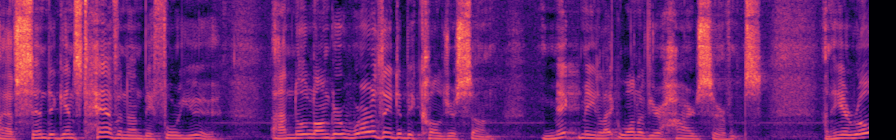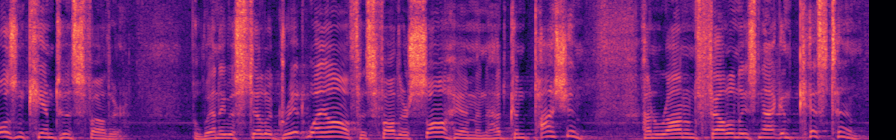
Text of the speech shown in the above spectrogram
I have sinned against heaven and before you. I am no longer worthy to be called your son. Make me like one of your hired servants. And he arose and came to his father. But when he was still a great way off, his father saw him and had compassion and ran and fell on his neck and kissed him.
